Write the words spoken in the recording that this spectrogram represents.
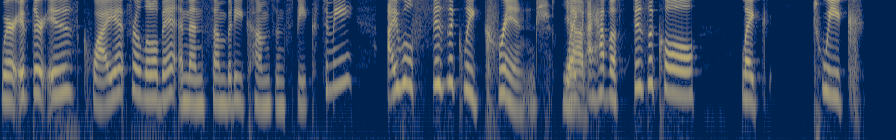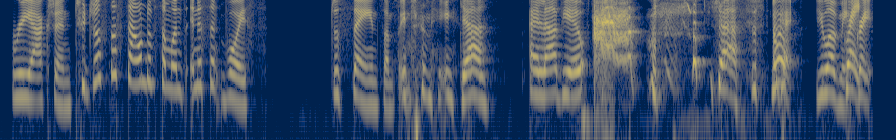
where if there is quiet for a little bit and then somebody comes and speaks to me, I will physically cringe. Yeah. Like I have a physical like tweak reaction to just the sound of someone's innocent voice just saying something to me. Yeah. I love you. yeah. Just No. okay, you love me. Great. Great.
